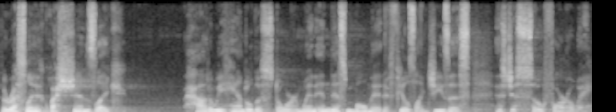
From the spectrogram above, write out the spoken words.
they're wrestling with questions like, how do we handle the storm when in this moment it feels like Jesus is just so far away?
